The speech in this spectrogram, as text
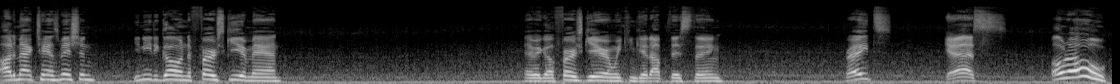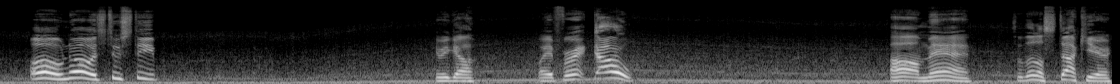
automatic transmission. You need to go into first gear, man. There we go, first gear, and we can get up this thing. Right? Yes. Oh no! Oh no, it's too steep. Here we go. Wait for it. Go! Oh man, it's a little stuck here.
